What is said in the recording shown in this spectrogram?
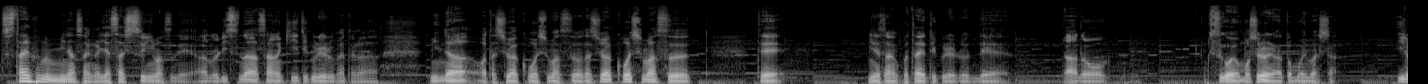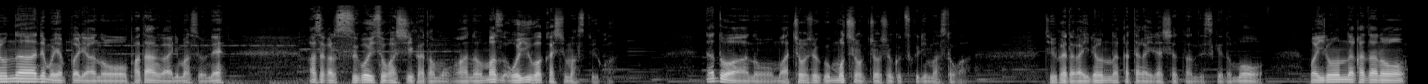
スタイフの皆さんが優しすぎますね。あの、リスナーさん聞いてくれる方が、みんな私はこうします、私はこうしますって、皆さん答えてくれるんで、あの、すごい面白いなと思いました。いろんな、でもやっぱりあの、パターンがありますよね。朝からすごい忙しい方も、あの、まずお湯沸かしますというか、あとはあの、まあ、朝食、もちろん朝食作りますとか、っていう方がいろんな方がいらっしゃったんですけども、まあ、いろんな方の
